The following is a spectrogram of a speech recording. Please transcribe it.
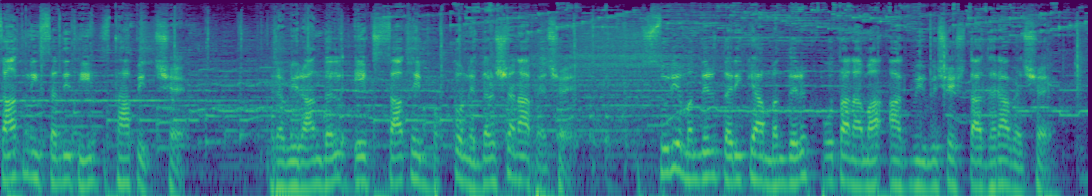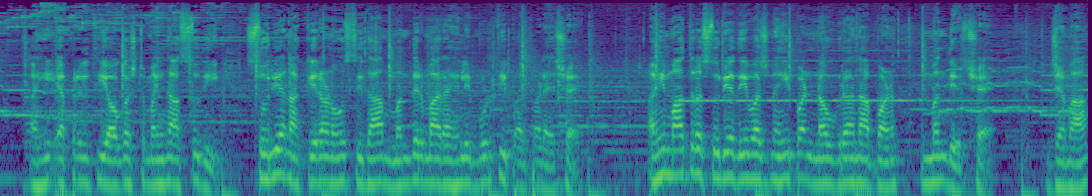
સાતમી સદીથી સ્થાપિત છે. રવિ રાંદલ એક સાથે ભક્તોને દર્શન આપે છે. સૂર્ય મંદિર તરીકે આ મંદિર પોતાનામાં આગવી વિશેષતા ધરાવે છે. અહીં એપ્રિલથી ઓગસ્ટ મહિના સુધી સૂર્યના કિરણો સીધા મંદિરમાં રહેલી મૂર્તિ પર પડે છે. અહીં માત્ર સૂર્યદેવ જ નહીં, પણ નવગ્રહના પણ મંદિર છે. જેમાં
